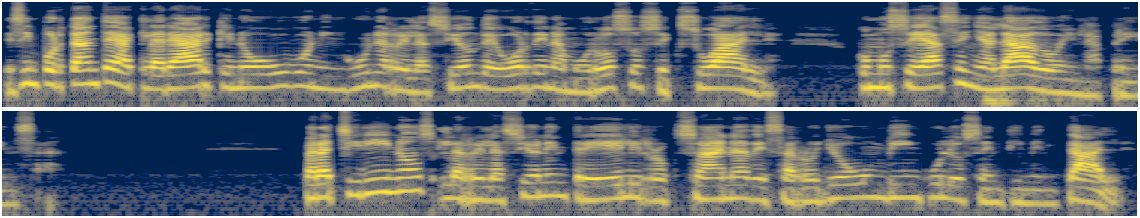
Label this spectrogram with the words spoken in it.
Es importante aclarar que no hubo ninguna relación de orden amoroso sexual, como se ha señalado en la prensa. Para Chirinos, la relación entre él y Roxana desarrolló un vínculo sentimental,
